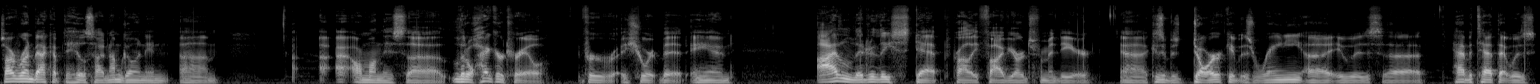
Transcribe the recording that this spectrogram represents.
So I run back up the hillside, and I'm going in. Um, I, am on this uh, little hiker trail for a short bit, and I literally stepped probably five yards from a deer because uh, it was dark, it was rainy, uh, it was uh, habitat that was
